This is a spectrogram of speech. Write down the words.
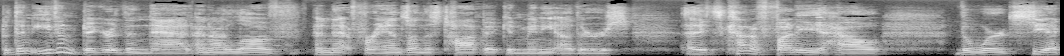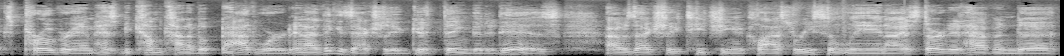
But then, even bigger than that, and I love Annette Franz on this topic and many others, it's kind of funny how the word CX program has become kind of a bad word. And I think it's actually a good thing that it is. I was actually teaching a class recently and I started having to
